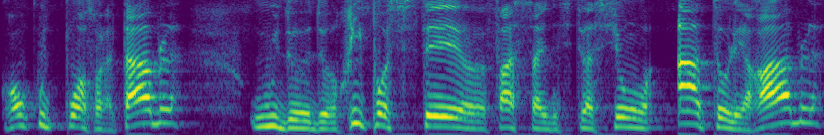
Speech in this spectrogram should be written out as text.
grand coup de poing sur la table ou de, riposter euh, face à une situation intolérable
